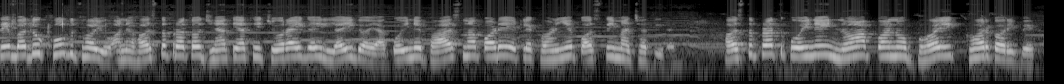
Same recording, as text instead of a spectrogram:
તે બધું ખૂબ થયું અને હસ્તપ્રતો જ્યાં ત્યાંથી ચોરાઈ ગઈ, લઈ ગયા. કોઈને ભાસ ન પડે એટલે ઘણીએ પસ્તીમાં જતી રહી. હસ્તપ્રત કોઈને ન આપવાનો ભય ઘર કરી બેઠો.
